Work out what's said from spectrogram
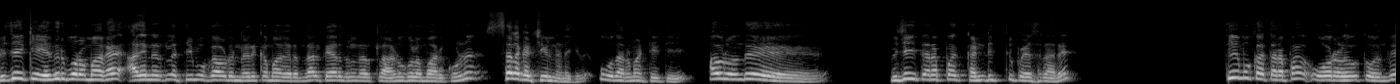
விஜய்க்கு எதிர்ப்புறமாக அதே நேரத்தில் திமுகவுடன் நெருக்கமாக இருந்தால் தேர்தல் நேரத்தில் அனுகூலமாக இருக்கும்னு சில கட்சிகள் நினைக்குது. உதாரணமாக டிடிவி அவர் வந்து விஜய் தரப்பை கண்டித்து பேசுகிறாரு திமுக தரப்பாக ஓரளவுக்கு வந்து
